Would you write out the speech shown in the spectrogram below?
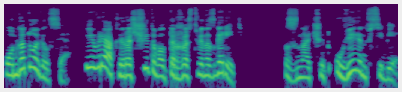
Он готовился и вряд ли рассчитывал торжественно сгореть. Значит, уверен в себе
